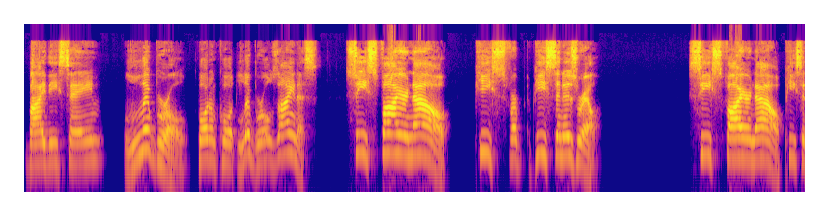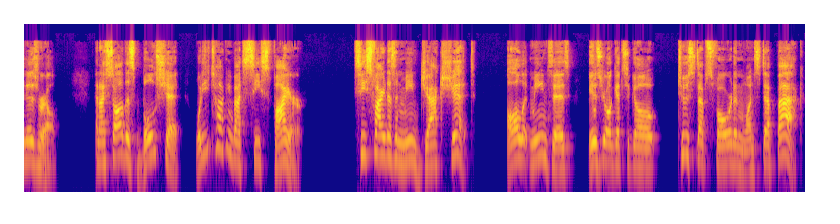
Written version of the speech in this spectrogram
by the same liberal, quote unquote, liberal Zionists. Cease fire now. Peace for peace in Israel. Cease fire now. Peace in Israel. And I saw this bullshit. What are you talking about ceasefire? Ceasefire doesn't mean jack shit. All it means is Israel gets to go two steps forward and one step back.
